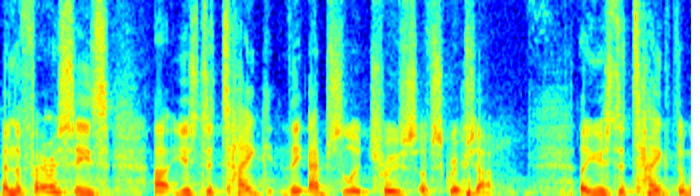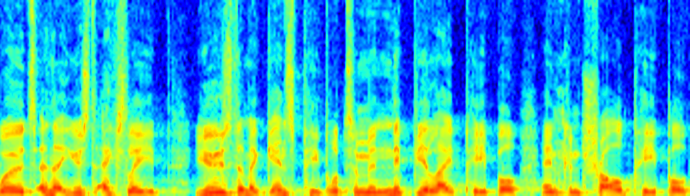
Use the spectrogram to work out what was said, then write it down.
And the Pharisees uh, used to take the absolute truths of Scripture They used to take the words and they used to actually use them against people to manipulate people and control people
